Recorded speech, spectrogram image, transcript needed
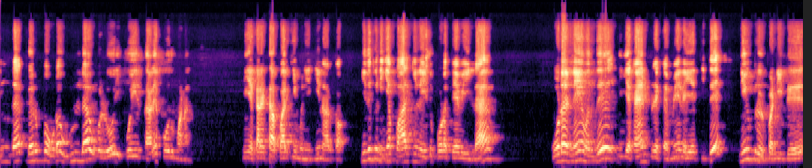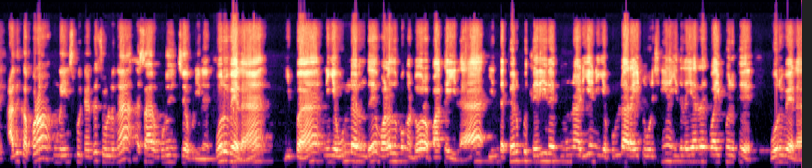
இந்த கருப்பை விட உள்ள உங்க லோரி போயிருந்தாலே போதுமானது. நீங்க கரெக்டா பார்க்கிங் பண்ணியிருக்கீங்கன்னு அர்த்தம். இதுக்கு நீங்க பார்க்கிங் லைட்டு போட தேவையில்லை. உடனே வந்து நீங்க ஹேண்ட் பிரேக்கை மேலே ஏற்றிட்டு நியூட்ரல் பண்ணிட்டு அதுக்கப்புறம் உங்க இன்ஸ்பெக்டர்கிட்ட சொல்லுங்க சார் முடிஞ்சுச்சு அப்படின்னு. ஒருவேளை இப்ப நீங்க உள்ள இருந்து வலது பக்கம் டோரை பார்க்கையில இந்த கருப்பு தெரியறதுக்கு முன்னாடியே நீங்க ஃபுல்லா ரைட் ஓடிச்சிட்டீங்கன்னா இதுல ஏறதுக்கு வாய்ப்பு இருக்கு. ஒருவேளை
